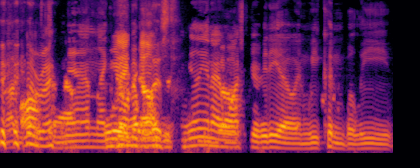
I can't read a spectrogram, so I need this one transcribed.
God, All right. man. Like Yeah, I make a watched- list. Amelia and I watched your video and we couldn't believe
